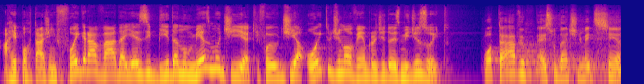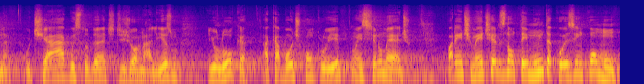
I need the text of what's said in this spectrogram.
A reportagem foi gravada e exibida no mesmo dia, que foi o dia 8 de novembro de 2018. O Otávio é estudante de medicina, o Tiago, estudante de jornalismo, e o Luca acabou de concluir o ensino médio. Aparentemente, eles não têm muita coisa em comum,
